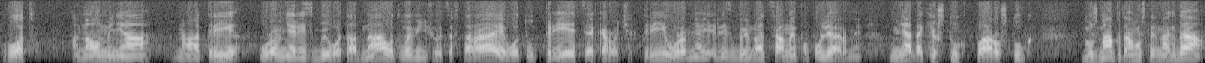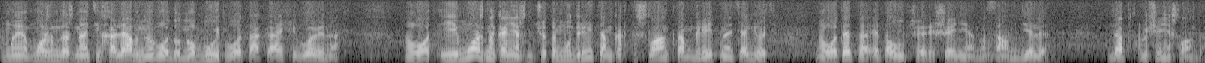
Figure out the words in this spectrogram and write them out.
Вот, она у меня на три уровня резьбы. Вот одна, вот вывинчивается вторая, и вот тут третья, короче, три уровня резьбы. Ну, это самые популярные. У меня таких штук пару штук. Нужна, потому что иногда мы можем даже найти халявную воду, но будет вот такая фиговина. Вот. И можно, конечно, что-то мудрить, там как-то шланг там греть, натягивать. Но вот это, это лучшее решение на самом деле для подключения шланга.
